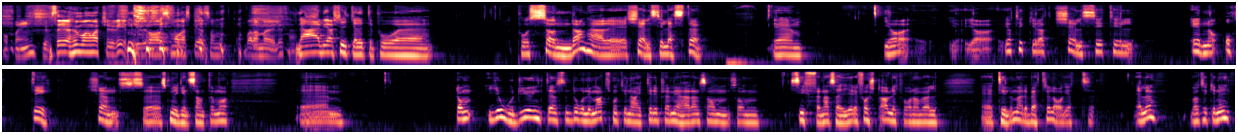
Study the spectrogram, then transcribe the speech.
Hoppa in. Du får säga hur många matcher du vill. Vi vill ha så många spel som bara möjligt. Här. Nej, men jag kikar lite på... Eh, på söndagen här, eh, Chelsea-Leicester. Eh, jag, jag, jag tycker att Chelsea till 1,80 känns eh, smygintressant. De, har, eh, Ehm, de gjorde ju inte ens en dålig match mot United i premiären som, som siffrorna säger. I första halvlek var de väl eh, till och med det bättre laget. Eller? Vad tycker ni?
